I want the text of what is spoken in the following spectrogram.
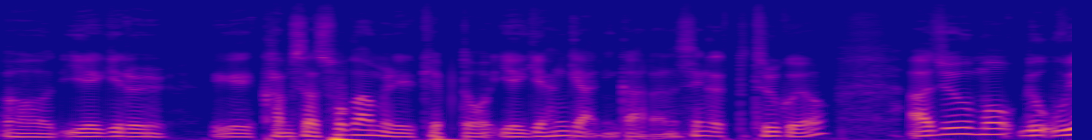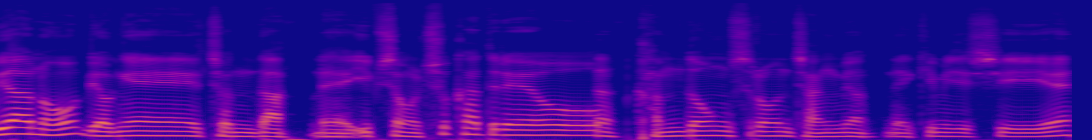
어, 이 얘기를 이게 감사 소감을 이렇게 또 얘기한 게 아닌가라는 생각도 들고요. 아주 뭐 우야노 명예 전당 네, 입성을 축하드려요. 감동스러운 장면, 네, 김희재 씨의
